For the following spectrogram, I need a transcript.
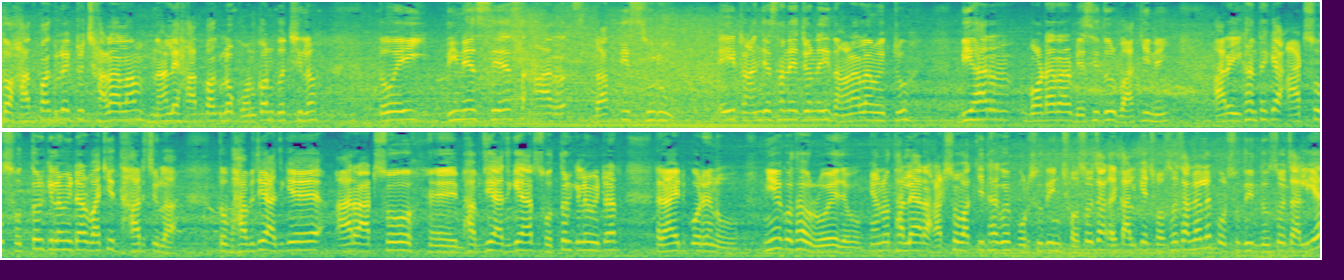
তো হাত পাগুলো একটু ছাড়ালাম নালে হাত পাগুলো কনকন করছিল। তো এই দিনের শেষ আর রাত্রির শুরু। এই ট্রানজেকশানের জন্যই দাঁড়ালাম একটু। বিহার বর্ডার আর বেশি দূর বাকি নেই। আর এইখান থেকে আটশো সত্তর কিলোমিটার বাকি ধারচুলা। তো ভাবছি আজকে আর আটশো ভাবছি আজকে আর সত্তর কিলোমিটার রাইড করে নেব। নিয়ে কোথাও রয়ে যাব। কেন তাহলে আর আটশো বাকি থাকবে, পরশু দিন ছশো কালকে ছশো চালালে পরশু দিন দুশো চালিয়ে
